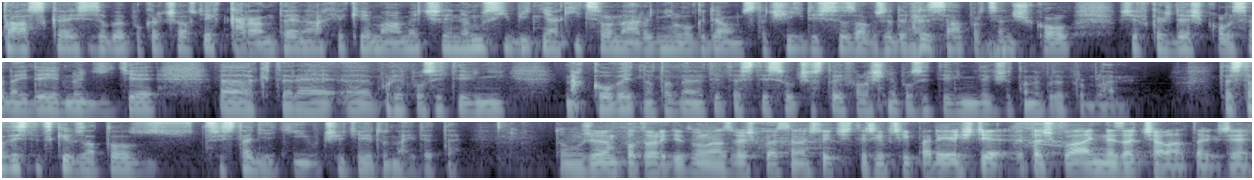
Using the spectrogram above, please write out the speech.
otázka, jestli se bude pokračovat v těch karanténách, jak je máme, čili nemusí být nějaký celonárodní lockdown. Stačí, když se zavře 90% škol, že v každé škole se najde jedno dítě, eh, které eh, bude pozitivní na COVID. Notabene ty testy jsou často i falešně pozitivní, takže to nebude problém. To je statisticky vzato z 300 dětí, určitě je to najdete. To můžu jenom potvrdit, u nás ve škole se našly čtyři případy, ještě ta škola ani nezačala, takže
